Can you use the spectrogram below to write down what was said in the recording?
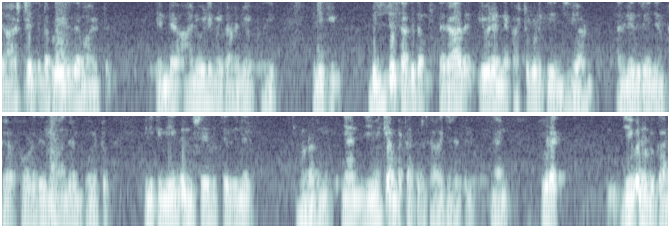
രാഷ്ട്രീയത്തിന്റെ പ്രേരിതമായിട്ട് എന്റെ ആനുകൂല്യങ്ങൾ തടഞ്ഞു വെക്കുകയും എനിക്ക് ബില്ല് സഹിതം തരാതെ ഇവരെന്നെ കഷ്ടപ്പെടുത്തുകയും ചെയ്യുകയാണ്. അതിനെതിരെ ഞാൻ കോടതി മുഖാന്തരം പോയിട്ടും എനിക്ക് നീതി നിഷേധിച്ചതിനെ തുടർന്ന് ഞാൻ ജീവിക്കാൻ പറ്റാത്തൊരു സാഹചര്യത്തിൽ ഞാൻ ഇവിടെ ജീവൻ എടുക്കാൻ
